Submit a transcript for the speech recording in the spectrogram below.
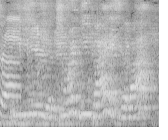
from here. Smart device, diba?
